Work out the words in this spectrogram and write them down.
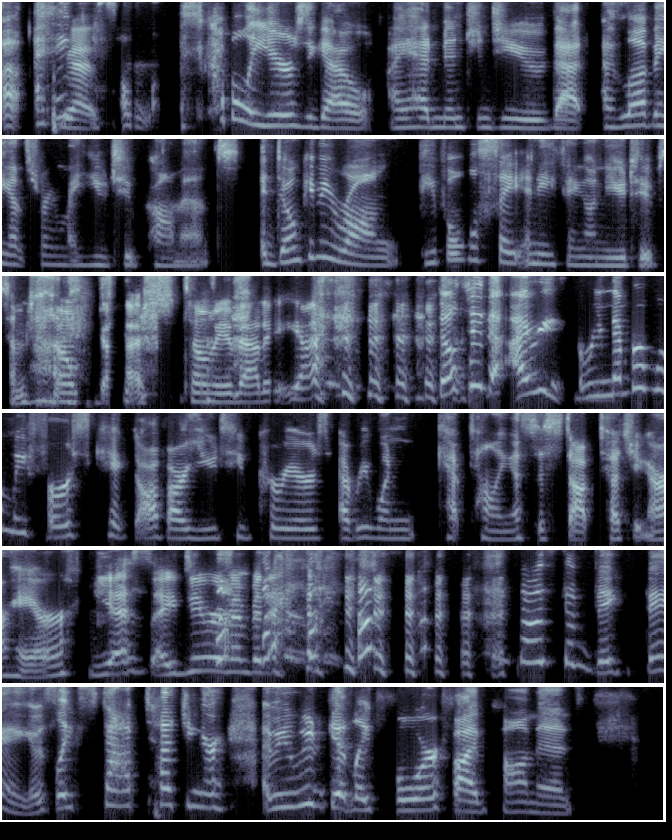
Uh, I think yes. a, a, couple of years ago, I had mentioned to you that I love answering my YouTube comments. And don't get me wrong, people will say anything on YouTube sometimes. Oh gosh, tell me about it. Yeah. They'll say that. I re- remember when we first kicked off our YouTube careers, everyone kept telling us to stop touching our hair. Yes, I do remember that. that was the big thing. It was like, stop touching your. I mean, we'd get like four or five comments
